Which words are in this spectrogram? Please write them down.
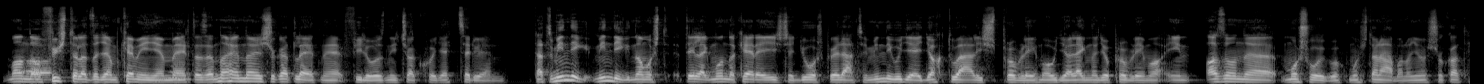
mondom, a... füstöl az agyam keményen, mert ezen nagyon-nagyon sokat lehetne filózni, csak hogy egyszerűen tehát mindig, mindig, na most tényleg mondok erre is egy gyors példát, hogy mindig ugye egy aktuális probléma, ugye a legnagyobb probléma. Én azon uh, mosolygok mostanában nagyon sokat,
